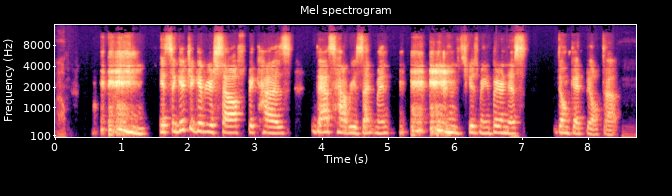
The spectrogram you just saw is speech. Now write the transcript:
Wow it's a gift you give yourself because that's how resentment, excuse me, bitterness don't get built up. Mm.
